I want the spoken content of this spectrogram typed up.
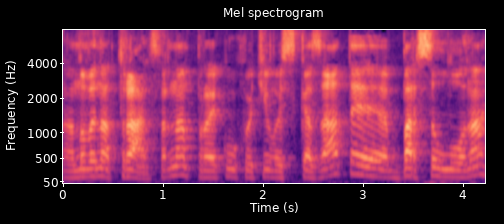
е, новина трансферна, про яку хотілося сказати. Барселона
